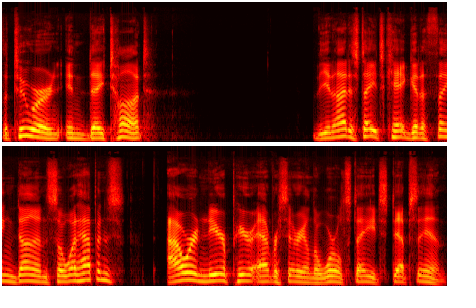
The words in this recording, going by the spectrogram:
The two are in, in detente the United States can't get a thing done. So what happens? Our near peer adversary on the world stage steps in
